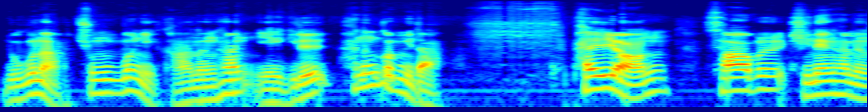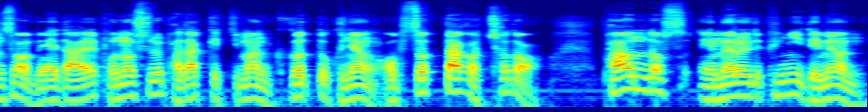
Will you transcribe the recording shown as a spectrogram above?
누구나 충분히 가능한 얘기를 하는 겁니다. 8년 사업을 진행하면서 매달 보너스를 받았겠지만 그것도 그냥 없었다고 쳐도 파운더스 에메랄드 핀이 되면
